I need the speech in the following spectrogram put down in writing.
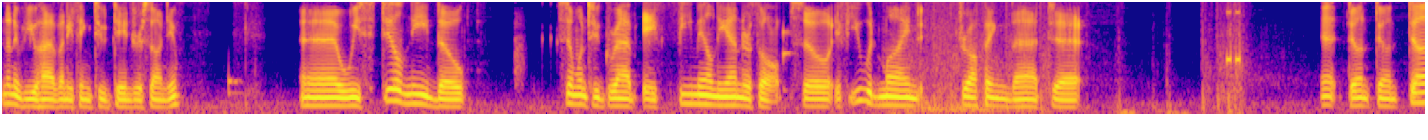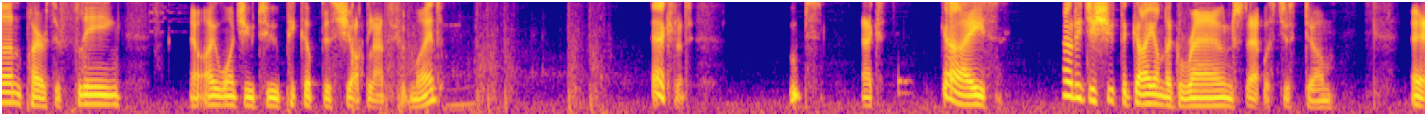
none of you have anything too dangerous on you. Uh, we still need, though, someone to grab a female Neanderthal. So if you would mind dropping that... Uh, dun dun dun. Pirates are fleeing. Now I want you to pick up this shock lance, if you would mind. Excellent. Oops. Ex Guys, how did you shoot the guy on the ground? That was just dumb. Uh,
